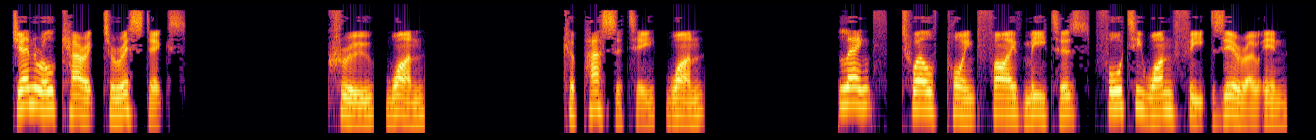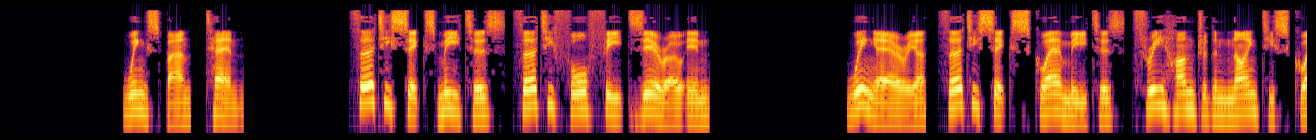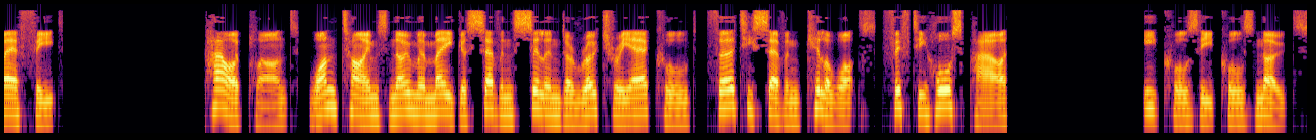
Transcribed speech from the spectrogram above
General characteristics Crew 1 Capacity 1 Length 12.5 meters, 41 feet 0 in. Wingspan 10 36 meters, 34 feet 0 in. Wing area 36 square meters, 390 square feet. Power plant 1 times Gnome Omega 7 cylinder rotary air cooled 37 kilowatts 50 horsepower equals equals notes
